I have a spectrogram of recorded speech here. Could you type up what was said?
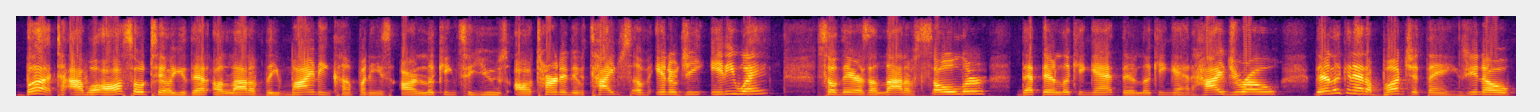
But I will also tell you that a lot of the mining companies are looking to use alternative types of energy anyway. So there's a lot of solar that they're looking at. They're looking at hydro. They're looking at a bunch of things, you know.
